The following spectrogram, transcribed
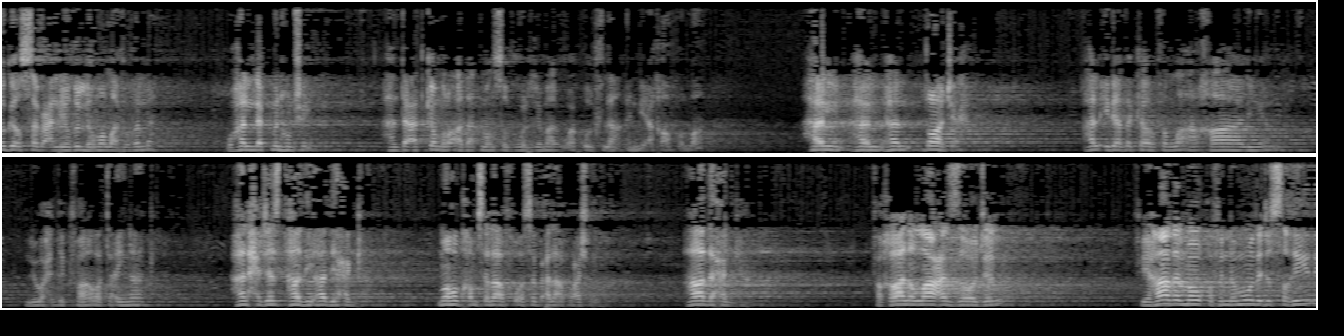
اقرأ السبعة اللي يظلهم الله في ظله. وهل لك منهم شيء؟ هل دعتك امرأة ذات منصب والجمال؟ وقلت لا إني أخاف الله. هل هل هل؟ راجع هل إذا ذكرت الله خاليا لوحدك فارت عيناك؟ هل حجزت هذه هذه حقه ما هو بخمس آلاف وسبع آلاف وعشرة. هذا حقه فقال الله عز وجل في هذا الموقف النموذج الصغير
